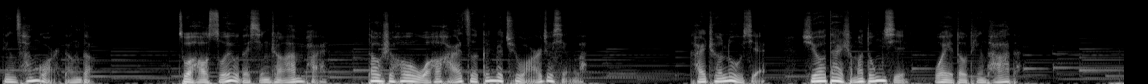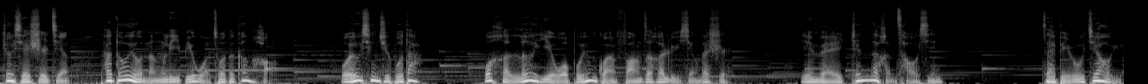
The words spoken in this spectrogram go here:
订餐馆等等，做好所有的行程安排。到时候我和孩子跟着去玩就行了。开车路线需要带什么东西，我也都听他的。这些事情他都有能力比我做得更好。我又兴趣不大，我很乐意我不用管房子和旅行的事，因为真的很操心。再比如教育，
